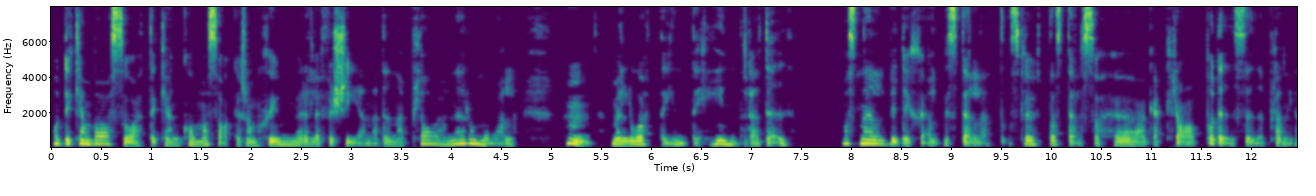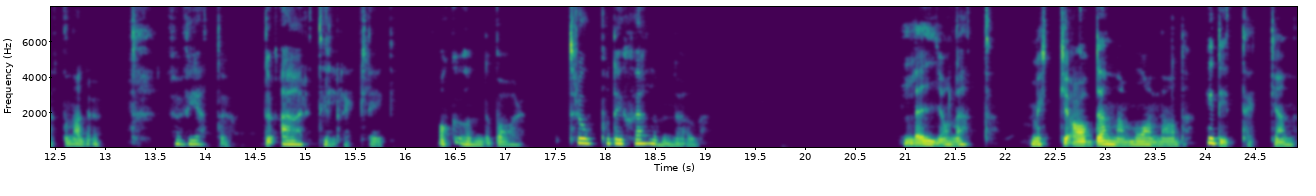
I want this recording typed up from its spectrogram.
Och det kan vara så att det kan komma saker som skymmer eller försenar dina planer och mål. Hmm, men låt det inte hindra dig. Var snäll vid dig själv istället och sluta ställa så höga krav på dig, säger planeterna nu. För vet du, du är tillräcklig och underbar. Tro på dig själv nu. Lejonet. Mycket av denna månad i ditt tecken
